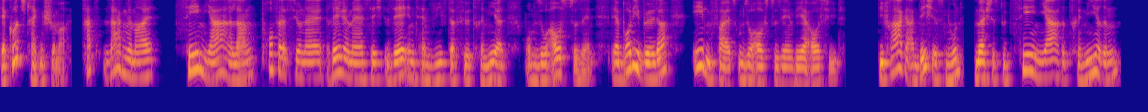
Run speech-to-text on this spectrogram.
Der Kurzstreckenschwimmer hat, sagen wir mal, zehn Jahre lang professionell, regelmäßig, sehr intensiv dafür trainiert, um so auszusehen. Der Bodybuilder ebenfalls, um so auszusehen, wie er aussieht. Die Frage an dich ist nun, möchtest du zehn Jahre trainieren,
